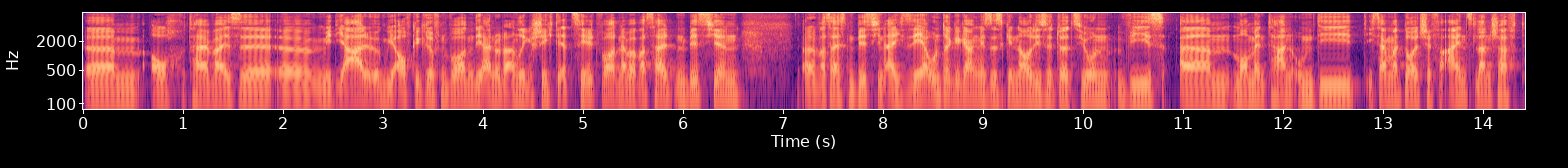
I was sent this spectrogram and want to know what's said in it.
ähm, auch teilweise äh, medial irgendwie aufgegriffen worden, die eine oder andere Geschichte erzählt worden, aber was halt ein bisschen was heißt ein bisschen, eigentlich sehr untergegangen ist, ist genau die Situation, wie es ähm, momentan um die, ich sag mal, deutsche Vereinslandschaft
